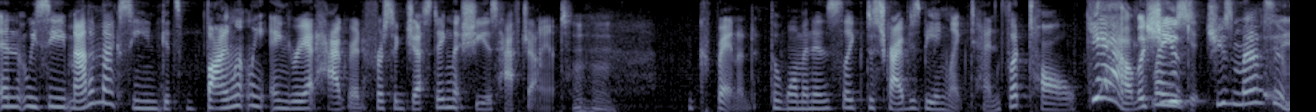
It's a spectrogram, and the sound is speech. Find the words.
and we see Madame Maxime gets violently angry at Hagrid for suggesting that she is half giant. Granted, the woman is like described as being like ten foot tall. Yeah, like she's Like- she's massive.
